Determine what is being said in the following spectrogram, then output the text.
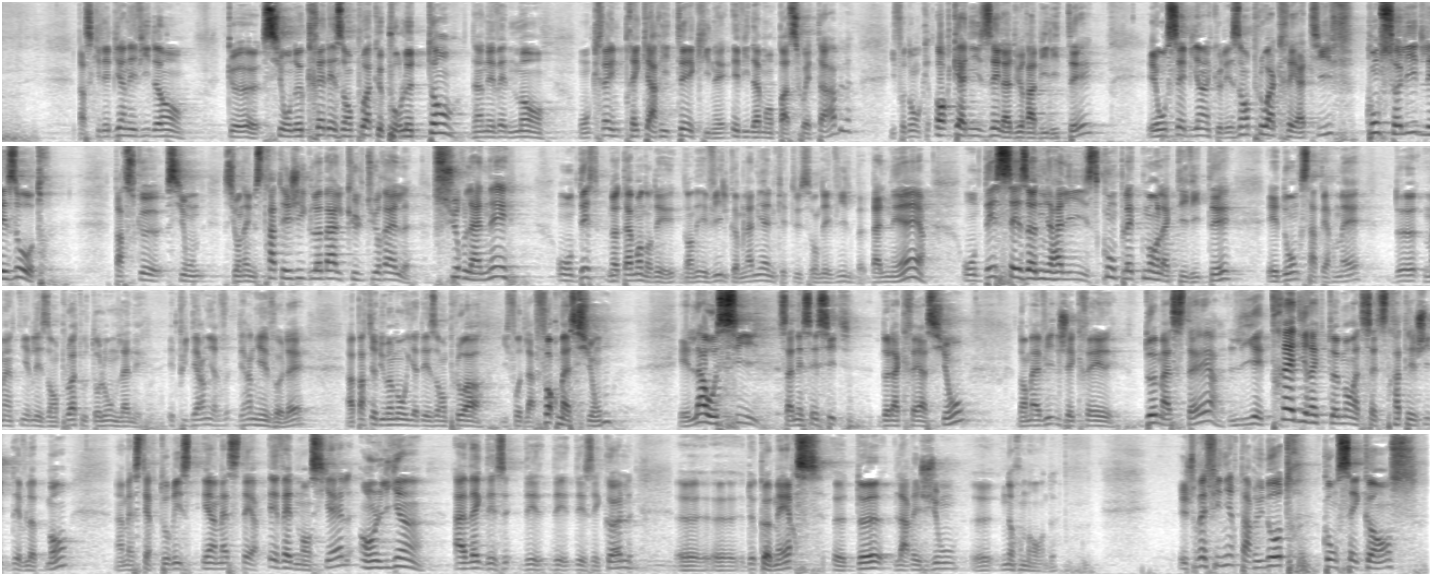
parce qu'il est bien évident que si on ne crée des emplois que pour le temps d'un événement, on crée une précarité qui n'est évidemment pas souhaitable. Il faut donc organiser la durabilité. Et on sait bien que les emplois créatifs consolident les autres. Parce que si on, a une stratégie globale culturelle sur l'année, notamment dans des, dans des, villes comme la mienne, qui sont des villes balnéaires, on désaisonnalise complètement l'activité et donc ça permet de maintenir les emplois tout au long de l'année. Et puis dernier, dernier volet, à partir du moment où il y a des emplois, il faut de la formation. Et là aussi, ça nécessite de la création. Dans ma ville, j'ai créé deux masters liés très directement à cette stratégie de développement, un master tourisme et un master événementiel, en lien avec des, écoles euh, euh, de commerce euh, de la région normande. Et je voudrais finir par une autre conséquence,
